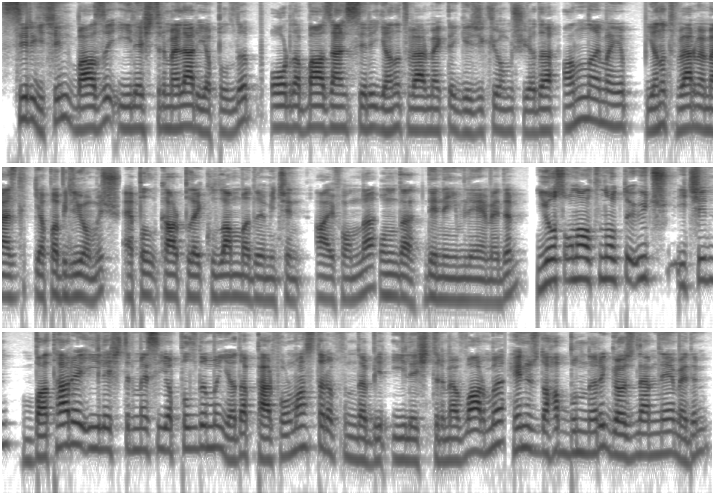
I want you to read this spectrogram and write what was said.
Siri için bazı iyileştirmeler yapıldı. Orada bazen Siri yanıt vermekte gecikiyormuş ya da anlamayıp yanıt vermemezlik yapabiliyormuş. Apple CarPlay kullanmadığım için iPhone'da onu da deneyimleyemedim. iOS 16.3 için batarya iyileştirmesi yapıldı mı ya da performans tarafında bir iyileştirme var mı? Henüz daha bunları gözlemleyemedim.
